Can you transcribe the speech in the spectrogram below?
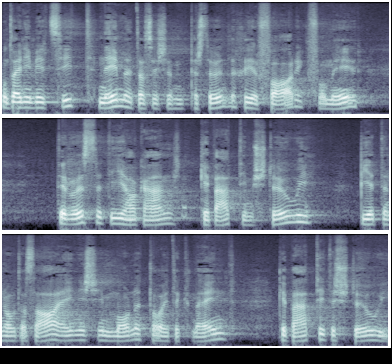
Und wenn ich mir Zeit nehme, das ist eine persönliche Erfahrung von mir, der wisst, ich habe gerne Gebet im Stille, biete auch das an, einmal im Monat hier in der Gemeinde, Gebet in der Stille.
